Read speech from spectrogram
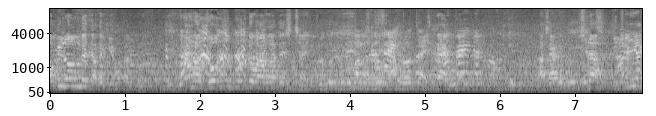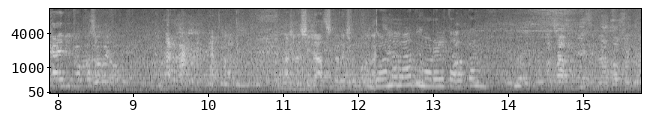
অবিলম্বে তাদের গ্রেপ্তার করুন। আমরা যৌতুক মুক্ত বাংলাদেশ চাই। আমরাও চাই Right, ধন্যবাদ মডেল তারকা। আচ্ছা প্লিজ দর্শকদের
